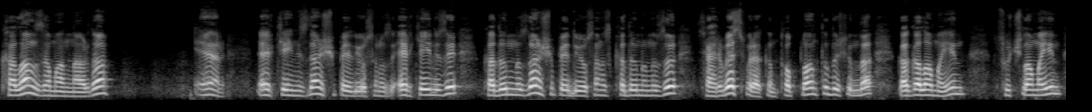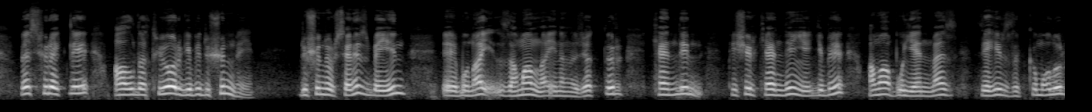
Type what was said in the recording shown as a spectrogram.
kalan zamanlarda eğer erkeğinizden şüphe ediyorsanız, erkeğinizi kadınınızdan şüphe ediyorsanız kadınınızı serbest bırakın. Toplantı dışında gagalamayın, suçlamayın ve sürekli aldatıyor gibi düşünmeyin. Düşünürseniz beyin e, buna zamanla inanacaktır. Kendin pişir kendin ye gibi ama bu yenmez zehir zıkkım olur.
